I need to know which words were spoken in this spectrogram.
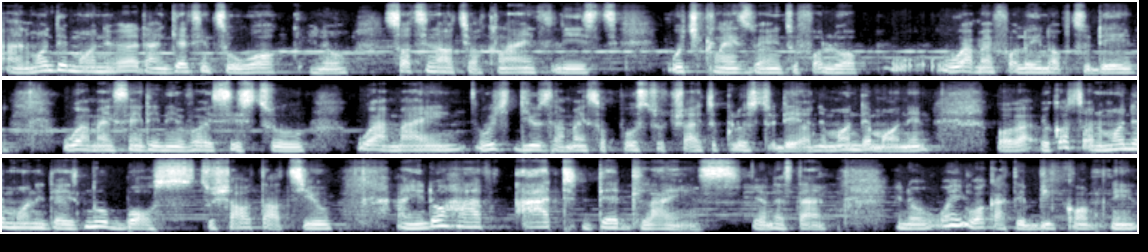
and Monday morning, rather than getting to work, you know, sorting out your client list, which clients do I need to follow up? Who am I following up today? Who am I sending invoices to? Who am I? Which deals am I supposed to try to close today on a Monday morning? But because on Monday morning there is no boss to shout at you, and you don't have hard deadlines. You understand? You know, when you work at a big company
